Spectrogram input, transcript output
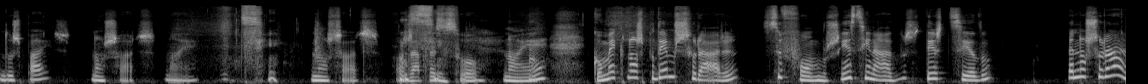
dos pais? Não chores, não é? Sim. Não chores, ou já Sim. passou, não é? Como é que nós podemos chorar se fomos ensinados desde cedo a não chorar,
